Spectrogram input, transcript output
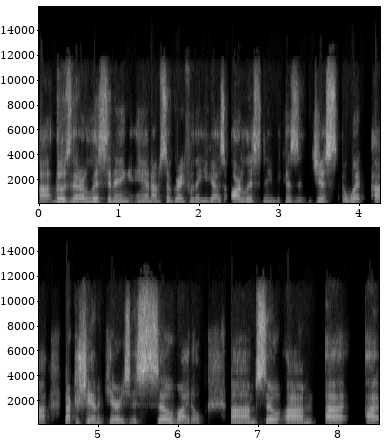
uh, those that are listening. And I'm so grateful that you guys are listening because just what uh, Dr. Shannon carries is so vital. Um, so um, uh, uh,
